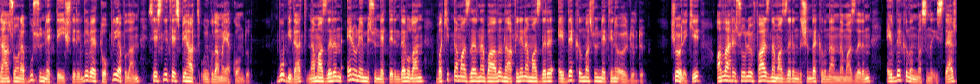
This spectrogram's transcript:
Daha sonra bu sünnet değiştirildi ve toplu yapılan sesli tesbihat uygulamaya kondu. Bu bidat namazların en önemli sünnetlerinden olan vakit namazlarına bağlı nafile namazları evde kılma sünnetini öldürdü. Şöyle ki Allah Resulü farz namazların dışında kılınan namazların evde kılınmasını ister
